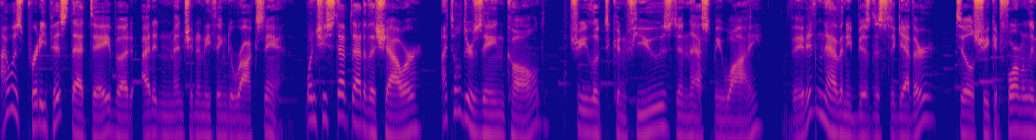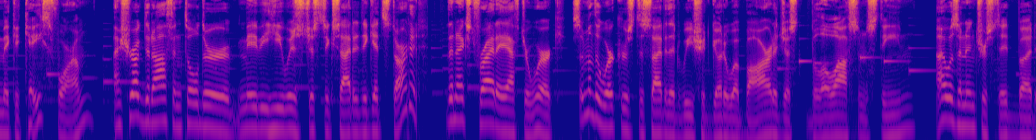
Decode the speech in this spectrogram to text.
I was pretty pissed that day, but I didn't mention anything to Roxanne. When she stepped out of the shower, I told her Zane called. She looked confused and asked me why. They didn't have any business together, till she could formally make a case for him. I shrugged it off and told her maybe he was just excited to get started. The next Friday after work, some of the workers decided that we should go to a bar to just blow off some steam. I wasn't interested, but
